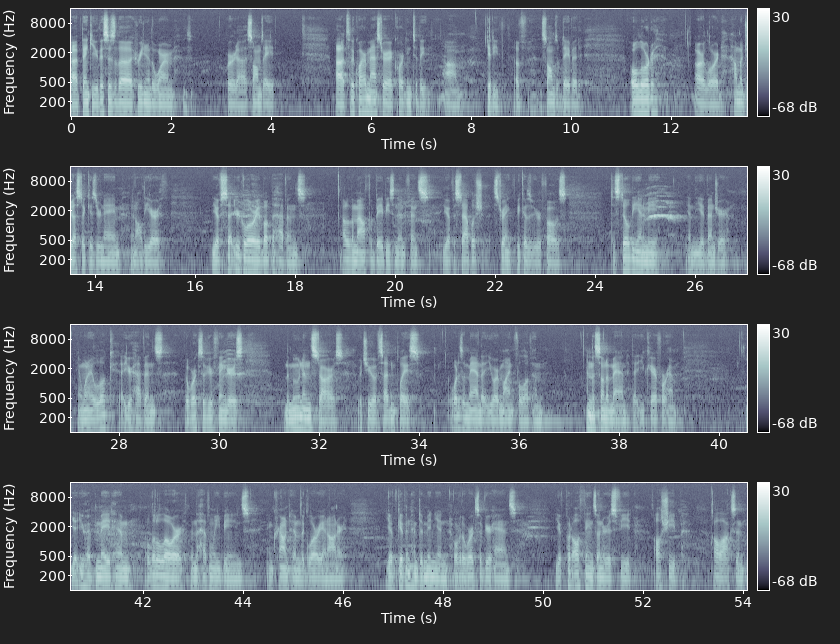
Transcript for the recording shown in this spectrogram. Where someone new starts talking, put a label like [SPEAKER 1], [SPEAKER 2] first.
[SPEAKER 1] Uh, thank you. This is the reading of the worm, word uh, Psalms 8. Uh, to the choir master, according to the um, Gittith of Psalms of David, O Lord, our Lord, how majestic is your name in all the earth. You have set your glory above the heavens. Out of the mouth of babies and infants, you have established strength because of your foes, to still the enemy and the avenger. And when I look at your heavens, the works of your fingers, the moon and the stars, which you have set in place, what is a man that you are mindful of him, and the Son of Man that you care for him? Yet you have made him a little lower than the heavenly beings, and crowned him the glory and honor. You have given him dominion over the works of your hands. You have put all things under his feet all sheep, all oxen,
